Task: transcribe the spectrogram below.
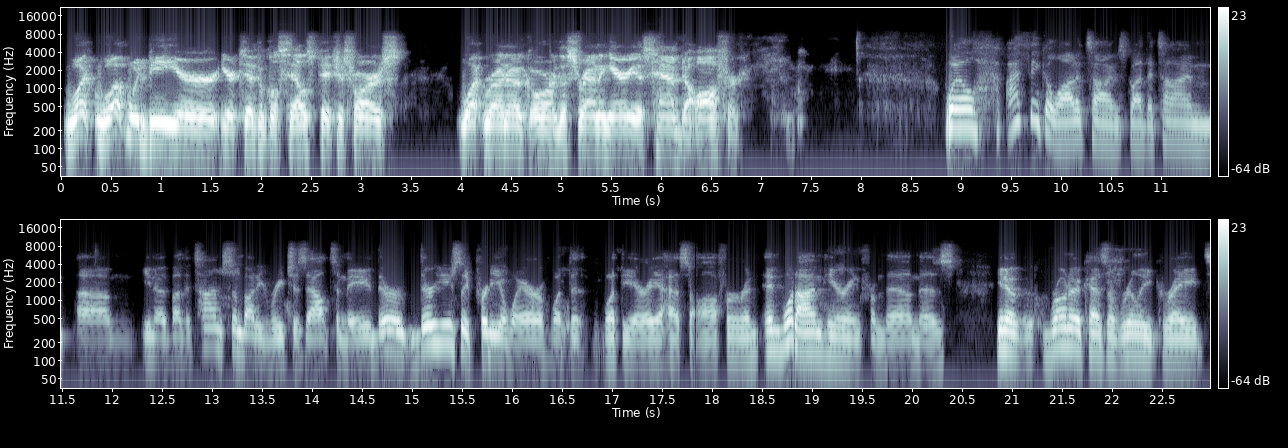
what what would be your your typical sales pitch as far as what Roanoke or the surrounding areas have to offer? Well, I think a lot of times by the time um, you know, by the time somebody reaches out to me, they're they're usually pretty aware of what the what the area has to offer, and and what I'm hearing from them is, you know, Roanoke has a really great.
